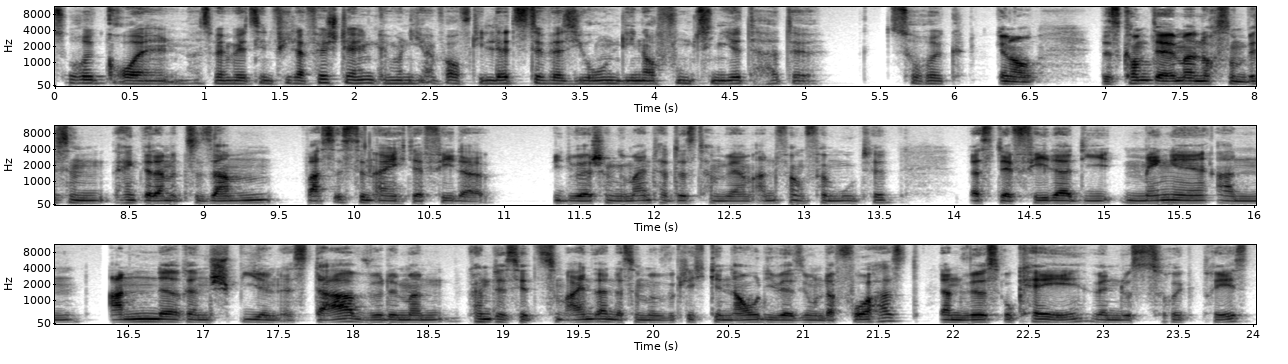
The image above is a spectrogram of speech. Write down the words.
zurückrollen. Also wenn wir jetzt den Fehler feststellen, können wir nicht einfach auf die letzte Version, die noch funktioniert hatte, zurück. Genau. Das kommt ja immer noch so ein bisschen, hängt ja damit zusammen, was ist denn eigentlich der Fehler? Wie du ja schon gemeint hattest, haben wir am Anfang vermutet, dass der Fehler die Menge an anderen Spielen ist. Da würde man, könnte es jetzt zum einen sein, dass wenn du wirklich genau die Version davor hast, dann wäre es okay, wenn du es zurückdrehst.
